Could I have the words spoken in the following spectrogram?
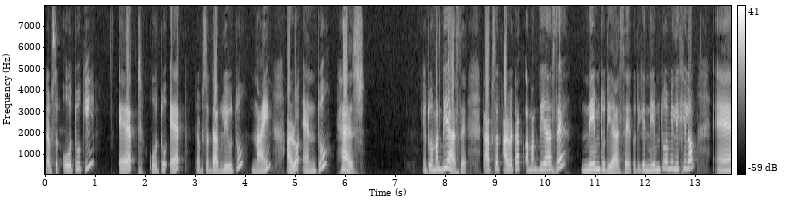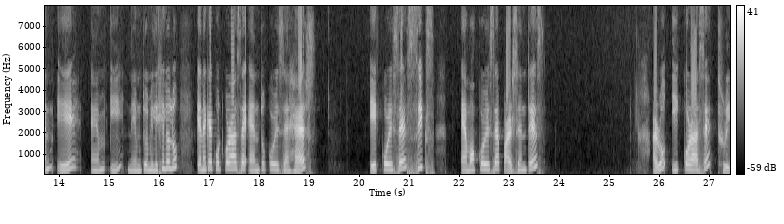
তাৰপিছত অ' টু কি? এট অ' টু এট তাৰপিছত ডাব্লিউ টু নাইন আৰু এন টু হেজ এইটো আমাক দিয়া আছে। তাৰপিছত আৰু এটা আমাক দিয়া আছে নেমটো দিয়া আছে। গতিকে নেমটো আমি লিখি ল'ম। এন এ এম ই নেমটো আমি লিখি ল'লোঁ। কেনেকৈ কোড কৰা আছে? এনটোক কৰিছে হেজ এক কৰিছে ছিক্স এমক কৰিছে পাৰ্চেণ্টেজ আৰু ইক কৰা আছে থ্ৰী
